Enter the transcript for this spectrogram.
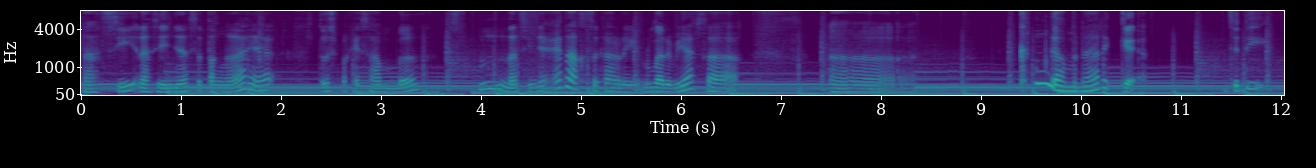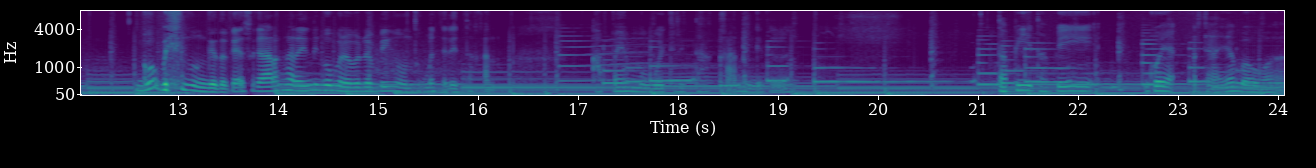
nasi nasinya setengah ya terus pakai sambal hmm, nasinya enak sekali luar biasa. Uh, kan nggak menarik ya. Jadi gue bingung gitu kayak sekarang hari ini gue benar-benar bingung untuk menceritakan apa yang mau gue ceritakan gitu tapi tapi gue ya percaya bahwa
